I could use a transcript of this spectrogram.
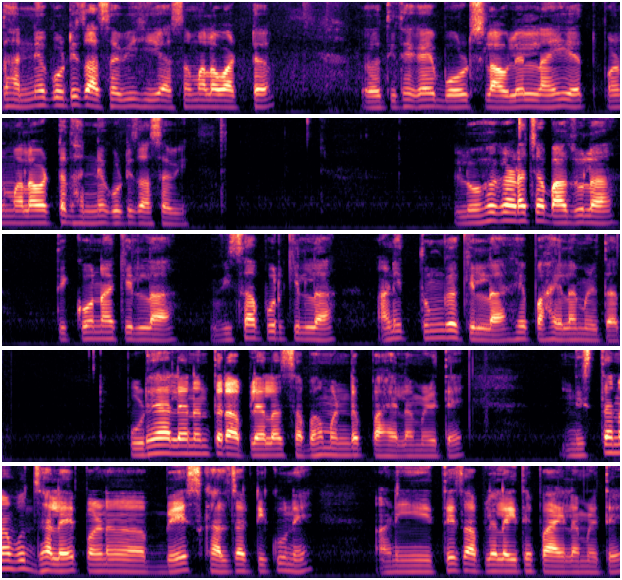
धान्यकोटीच असावी ही असं मला वाटतं. तिथे काही बोर्ड्स लावलेले नाही आहेत पण मला वाटतं धान्यकोटीच असावी. लोहगडाच्या बाजूला तिकोना किल्ला विसापूर किल्ला आणि तुंग किल्ला हे पाहायला मिळतात. पुढे आल्यानंतर आपल्याला सभामंडप पाहायला मिळते. निस्तनाभूत आहे पण बेस खालचा टिकून आहे. आणि तेच आपल्याला इथे पाहायला मिळते.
